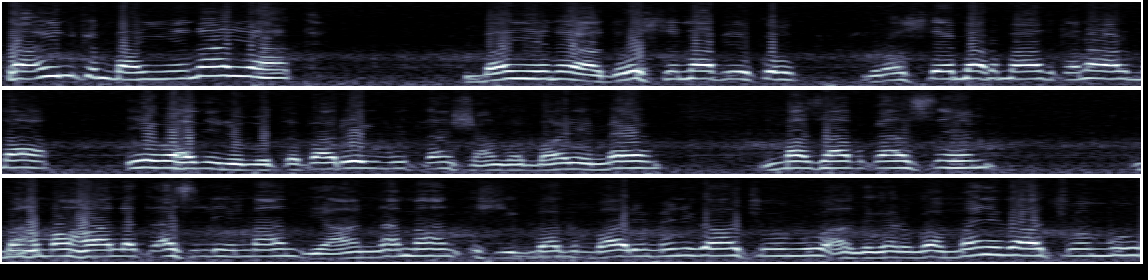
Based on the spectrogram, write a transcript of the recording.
تا ان کے بینہ یہت بینہ درست نہ کو، درست برباد قرار دا۔ یہ وحدی نے متفرق بودتا شانگو باری میں۔ مذہب کا سہم بہما حالت اصلی من دیان نہ من اشیق باک باری میں نگاہ چونبو ادگر گو میں نگاہ چونبو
